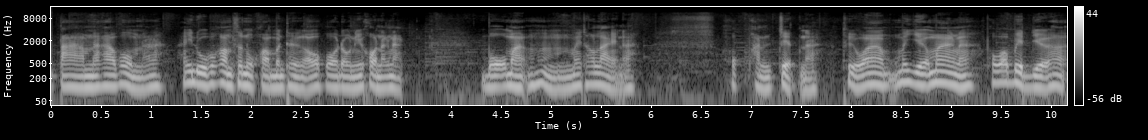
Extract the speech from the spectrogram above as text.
ำตามนะครับผมนะ ให้ดูเพื่อความสนุกความบันเทิงเอาพอดอกนี้ขอหนักๆโบมาอื้อหือไม่เท่าไหร่นะหกพันเจ็ดนะ ถือว่าไม่เยอะมากนะ เพราะว่าเบ็ดเยอะฮะ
